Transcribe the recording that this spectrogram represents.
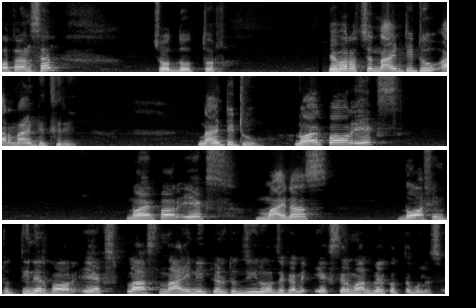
কত অ্যান্সার চোদ্দ উত্তর। এবার হচ্ছে নাইনটি টু আর নাইনটি থ্রি নাইনটি টু নয়ের পাওয়ার এক্স নয়ের পাওয়ার এক্স মাইনাস দশ ইন্টু তিনের power x plus nine equal to zero যেখানে এক্সের মান বের করতে বলেছে।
